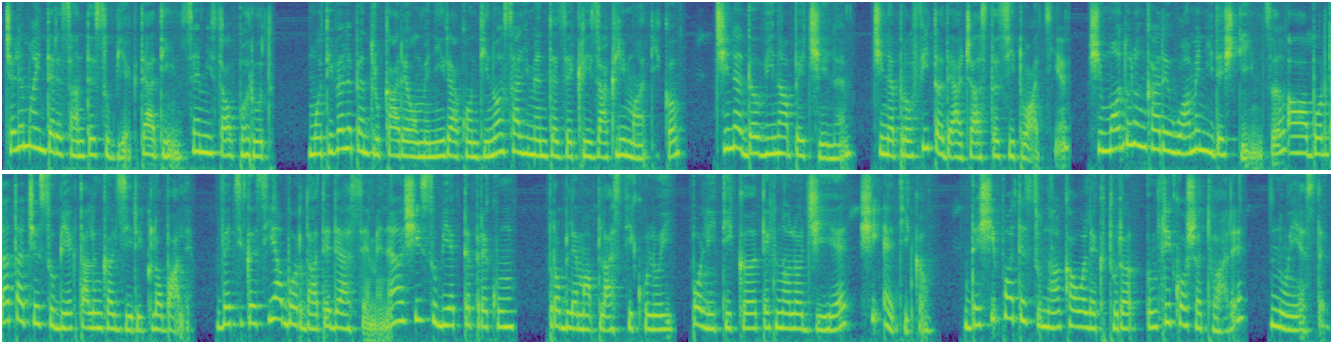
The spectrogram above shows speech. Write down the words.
Cele mai interesante subiecte atinse mi s-au părut motivele pentru care omenirea continuă să alimenteze criza climatică, cine dă vina pe cine, cine profită de această situație și modul în care oamenii de știință au abordat acest subiect al încălzirii globale. Veți găsi abordate de asemenea și subiecte precum problema plasticului, politică, tehnologie și etică. Deși poate suna ca o lectură înfricoșătoare, nu este.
